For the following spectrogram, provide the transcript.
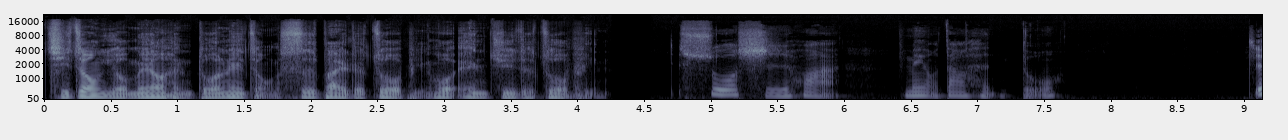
其中有没有很多那种失败的作品或 NG 的作品？说实话，没有到很多。就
